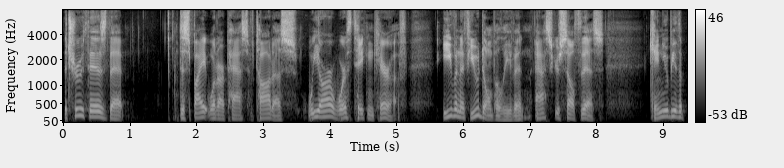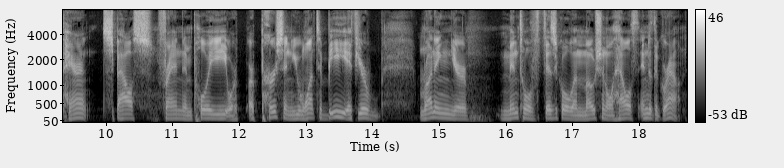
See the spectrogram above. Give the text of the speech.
The truth is that despite what our past have taught us, we are worth taking care of. Even if you don't believe it, ask yourself this Can you be the parent, spouse, friend, employee, or, or person you want to be if you're running your mental, physical, emotional health into the ground.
